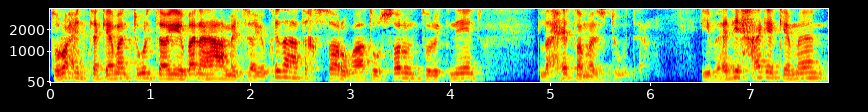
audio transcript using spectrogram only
تروح أنت كمان تقول طيب أنا هعمل زيه. كده هتخسروا وهتوصلوا أنتوا الاتنين لحيطة مسدودة. يبقى دي حاجة كمان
